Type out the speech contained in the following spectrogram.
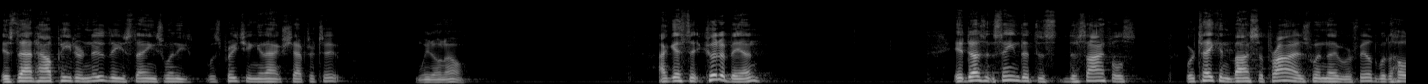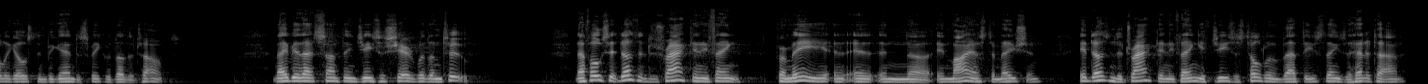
Is that how Peter knew these things when he was preaching in Acts chapter 2? We don't know. I guess it could have been it doesn't seem that the disciples were taken by surprise when they were filled with the Holy Ghost and began to speak with other tongues. Maybe that's something Jesus shared with them too. Now, folks, it doesn't detract anything for me in, in, uh, in my estimation. It doesn't detract anything if Jesus told them about these things ahead of time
